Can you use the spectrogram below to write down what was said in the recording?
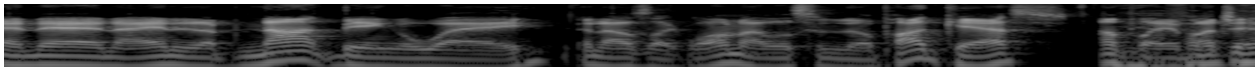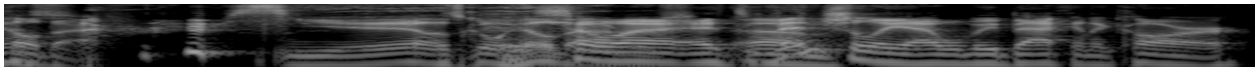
And then I ended up not being away, and I was like, "Well, I'm not listening to a podcast. I'm playing a bunch of. Helldivers." yeah, let's go hill so uh, Um, eventually, I will be back in a car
